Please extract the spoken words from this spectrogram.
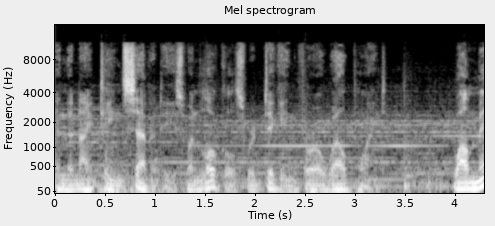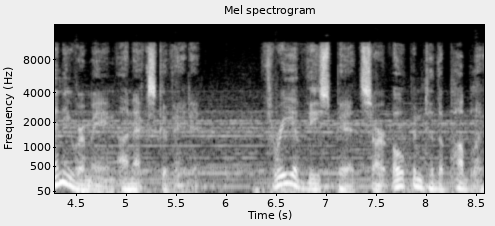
in the 1970s when locals were digging for a well point. While many remain unexcavated, three of these pits are open to the public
